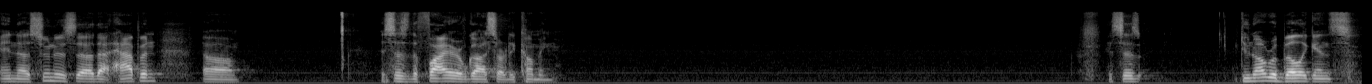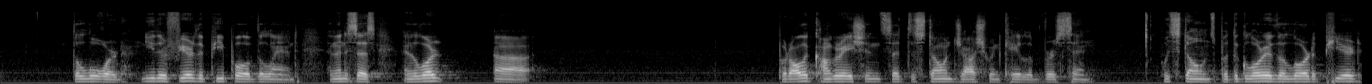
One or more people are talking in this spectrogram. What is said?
And as soon as uh, that happened, uh, it says the fire of God started coming. It says, Do not rebel against the Lord, neither fear the people of the land. And then it says, And the Lord, uh, but all the congregation said to stone Joshua and Caleb, verse 10, with stones. But the glory of the Lord appeared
